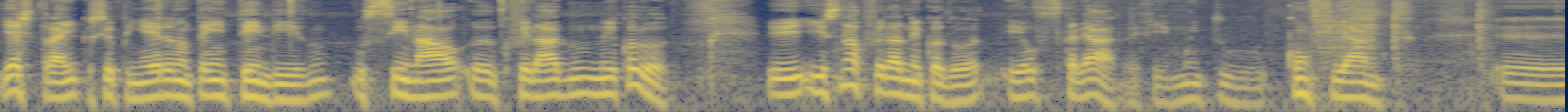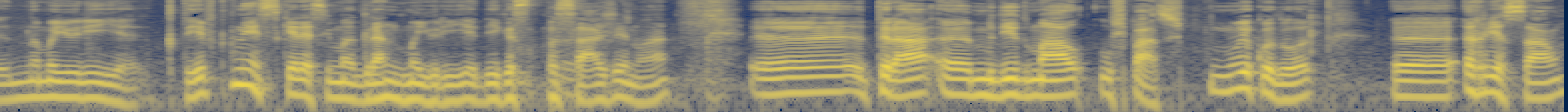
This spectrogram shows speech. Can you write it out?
E é estranho que o Sr. Pinheiro não tenha entendido o sinal uh, que foi dado no Equador. E, e, o sinal que foi dado no Equador, ele, se calhar, enfim, muito confiante uh, na maioria que teve, que nem sequer é assim uma grande maioria, diga-se de passagem, não é? terá medido mal os passos. No Equador, a reação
